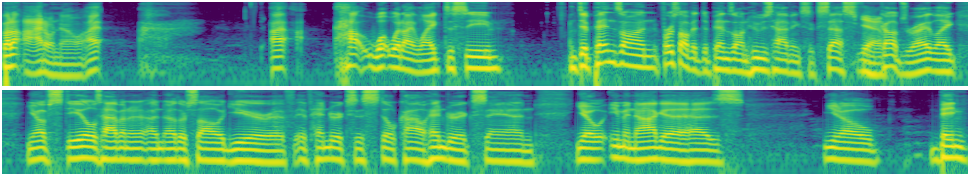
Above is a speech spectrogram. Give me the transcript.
But I, I don't know. I I how what would I like to see? Depends on first off, it depends on who's having success for Yeah. the Cubs, right? Like you know, if Steele's having a, another solid year, if if Hendricks is still Kyle Hendricks, and you know Imanaga has, you know, been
